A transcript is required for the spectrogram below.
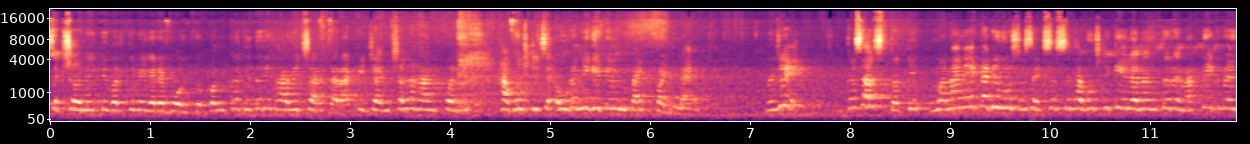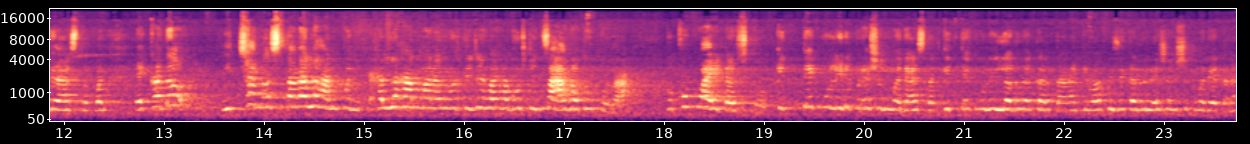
सेक्शुअलिटीवरती वगैरे बोलतो. पण कधीतरी हा विचार करा की ज्यांच्या लहानपणी ह्या गोष्टीचं एवढं निगेटिव्ह इम्पॅक्ट पडला आहे म्हणजे कसं असतं की मनाने एखादी गोष्ट सेक्सेस ह्या गोष्टी केल्यानंतर आहे ना ते एक वेगळं असतं. पण एखादं इच्छा नसताना लहानपणी ह्या लहान मनांवरती जेव्हा ह्या गोष्टींचा आघात होतो ना तो खूप वाईट असतो. कित्येक मुली डिप्रेशनमध्ये असतात कित्येक मुली लग्न करताना किंवा फिजिकल रिलेशनशिपमध्ये येताना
